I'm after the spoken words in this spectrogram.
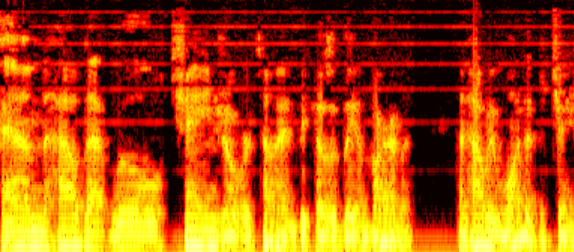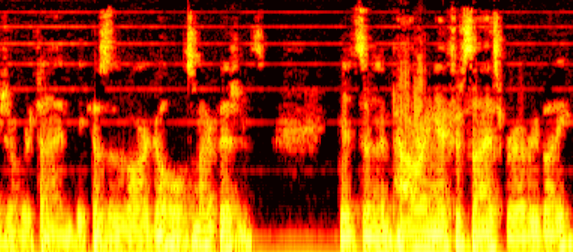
and how that will change over time because of the environment and how we want it to change over time because of our goals and our visions. It's an empowering exercise for everybody.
